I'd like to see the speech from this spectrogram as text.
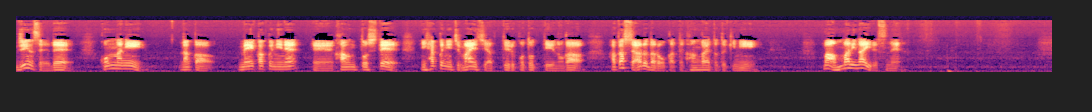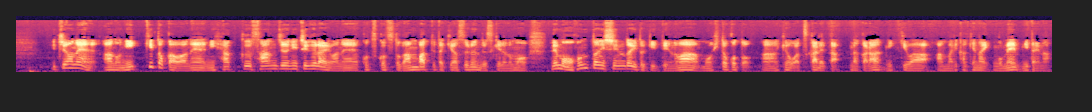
人生で、こんなになんか、明確にね、えー、カウントして、200日毎日やっていることっていうのが、果たしてあるだろうかって考えたときに、まああんまりないですね。一応ね、あの日記とかはね、230日ぐらいはね、コツコツと頑張ってた気がするんですけれども、でも本当にしんどい時っていうのは、もう一言、あ今日は疲れた。だから日記はあんまり書けない。ごめん、みたいな。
